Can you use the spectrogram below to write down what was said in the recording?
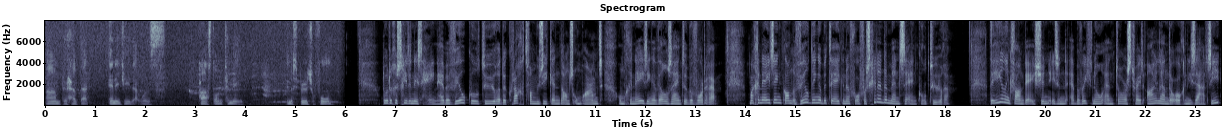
um, to have that energy that was passed on to me in a spiritual form. Door de geschiedenis heen hebben veel culturen de kracht van muziek en dans omarmd om genezing en welzijn te bevorderen. Maar genezing kan veel dingen betekenen voor verschillende mensen en culturen. De Healing Foundation is een Aboriginal en Torres Strait Islander organisatie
